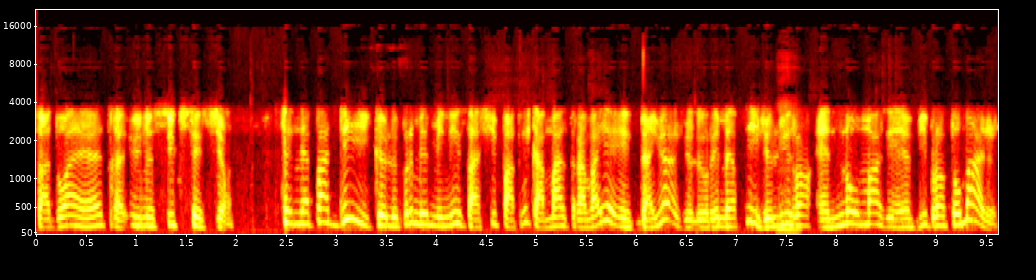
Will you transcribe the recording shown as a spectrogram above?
Ça doit être une succession. Ce n'est pas dit que le Premier ministre Achille Patrick a mal travaillé. Et d'ailleurs, je le remercie, je lui hmm. rends un hommage et un vibrant hommage.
